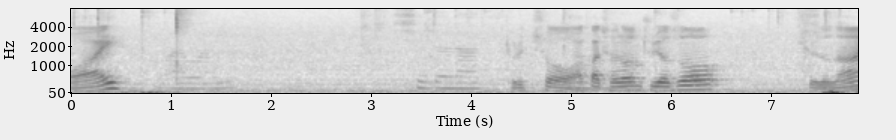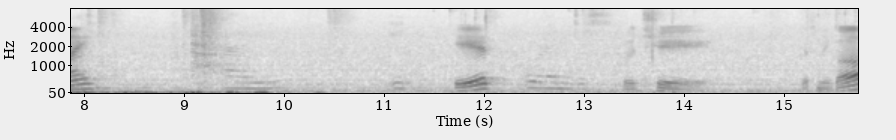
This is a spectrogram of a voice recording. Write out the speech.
why? should not 그렇죠. 아까처럼 줄여서 should I I eat? oranges 그렇지. 됐습니까?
